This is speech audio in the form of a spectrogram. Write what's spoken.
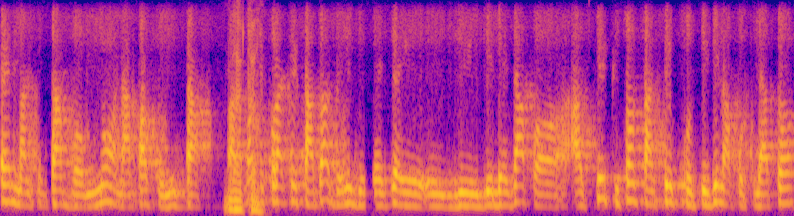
un manifestant, bon, nous, on n'a pas connu ça. Moi, je crois que ça doit donner des, des, des, à ceux qui sont censés protéger la population.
